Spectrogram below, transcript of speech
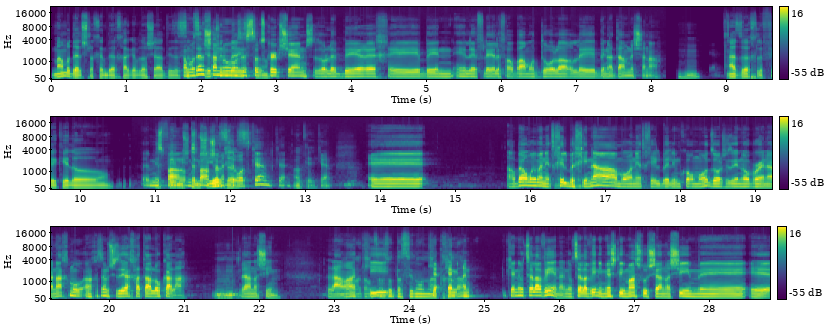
מה המודל שלכם, דרך אגב, לא שאלתי, זה המודל subscription שלנו זה subscription, שזה עולה בערך בין 1,000 ל-1,400 דולר לבן אדם לשנה. אה, זה הולך לפי כאילו... מספר, של. מכירות, כן, כן. אוקיי. הרבה אומרים אני אתחיל בחינם, או אני אתחיל בלמכור מאוד זול, שזה יהיה no brainer. אנחנו, אנחנו חושבים שזו יהיה החלטה לא קלה לאנשים. למה? אתה רוצה כי... לעשות את הסינון מההתחלה? כי אני- כי אני רוצה להבין, אני רוצה להבין אם יש לי משהו שאנשים, אה, אה,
